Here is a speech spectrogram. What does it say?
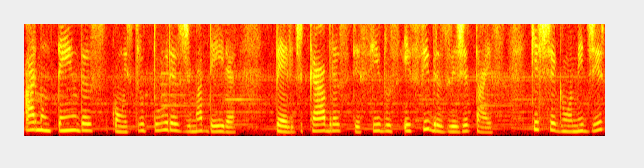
Armam tendas com estruturas de madeira, pele de cabras, tecidos e fibras vegetais, que chegam a medir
